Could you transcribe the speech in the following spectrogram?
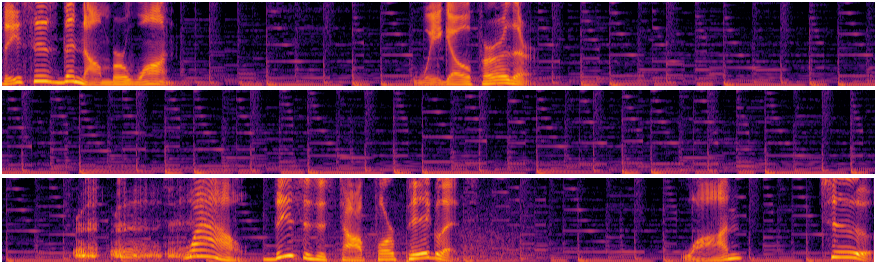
This is the number one. We go further. Wow, this is a stop for piglets. One, two.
